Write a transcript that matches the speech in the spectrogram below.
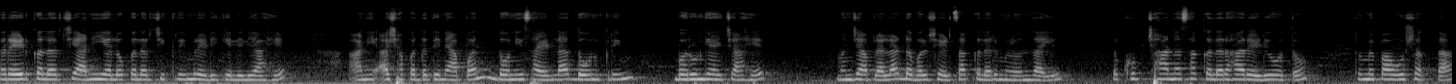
रेड कलरची आणि येलो कलरची क्रीम रेडी केलेली आहे. आणि अशा पद्धतीने आपण दोन्ही साईडला दोन क्रीम भरून घ्यायच्या आहेत. म्हणजे आपल्याला डबल शेडचा कलर मिळून जाईल. तर खूप छान असा कलर हा रेडी होतो. तुम्ही पाहू शकता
